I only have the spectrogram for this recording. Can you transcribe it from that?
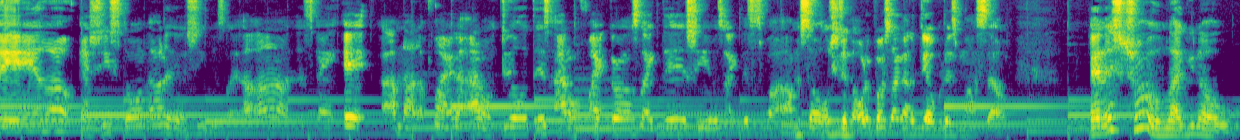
And she stormed out of there she was like uh-uh this ain't it. I'm not a fighter. I don't deal with this. I don't fight girls like this. She was like this is why i'm solo she said the only person i gotta deal with is myself. And it's true. Like you know,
